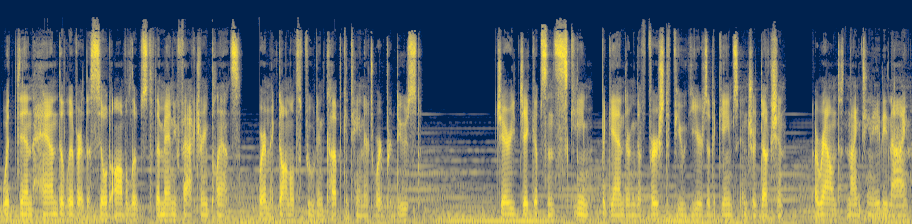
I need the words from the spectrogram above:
would then hand deliver the sealed envelopes to the manufacturing plants where McDonald's food and cup containers were produced. Jerry Jacobson's scheme began during the first few years of the game's introduction, around 1989,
